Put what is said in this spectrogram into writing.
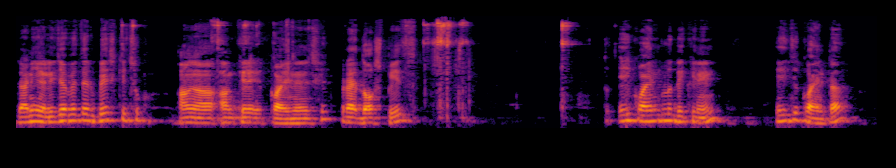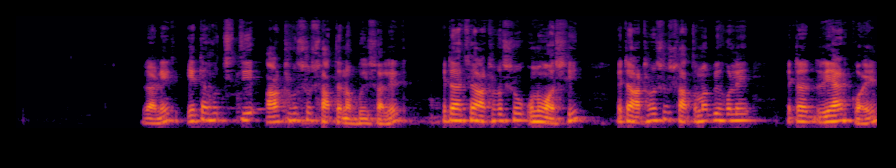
রানী এলিজাবেথের বেশ কিছু আ- অঙ্কে কয়েন এনেছে প্রায় দশ পিস তো এই কয়েনগুলো দেখে নিন। এই যে কয়েনটা রানীর এটা হচ্ছে যে আঠারোশো সাতানব্বই সালের এটা আছে আঠারোশো উনআশি। এটা আঠারোশো সাতানব্বই হলে এটা রেয়ার কয়েন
